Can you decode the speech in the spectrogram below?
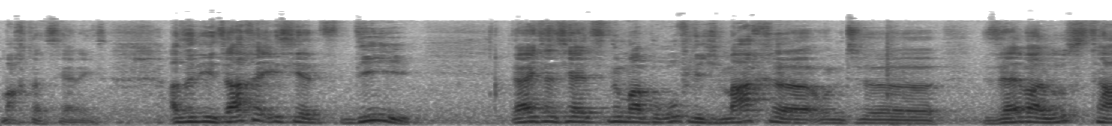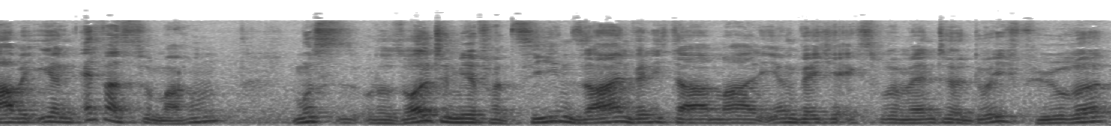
macht das ja nichts. Also die Sache ist jetzt die, da ich das ja jetzt nur mal beruflich mache und äh, selber Lust habe, irgendetwas zu machen, muss oder sollte mir verziehen sein, wenn ich da mal irgendwelche Experimente durchführe,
